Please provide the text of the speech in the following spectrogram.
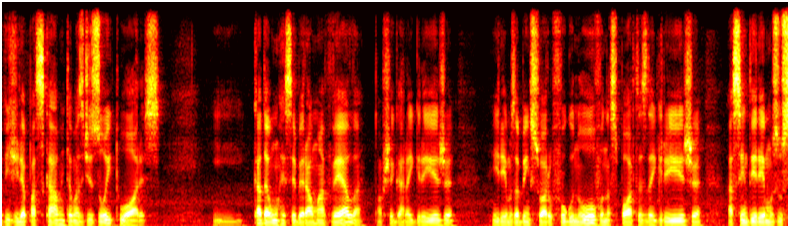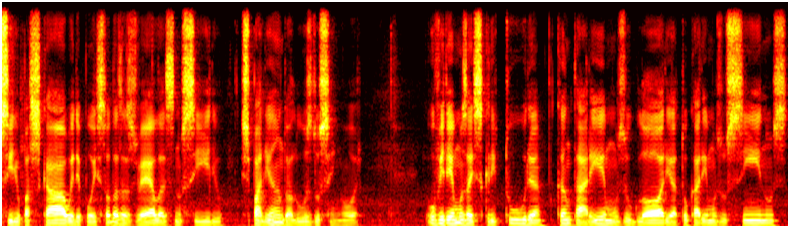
vigília pascal, então às 18 horas. E cada um receberá uma vela ao chegar à igreja. Iremos abençoar o fogo novo nas portas da igreja, acenderemos o círio pascal e depois todas as velas no círio, espalhando a luz do Senhor. Ouviremos a Escritura, cantaremos o glória, tocaremos os sinos,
